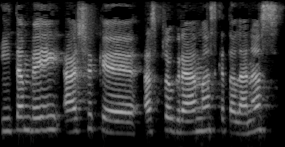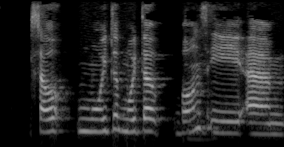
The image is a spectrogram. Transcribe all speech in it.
e também acho que as programas catalanas são muito, muito bons uhum. e um,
